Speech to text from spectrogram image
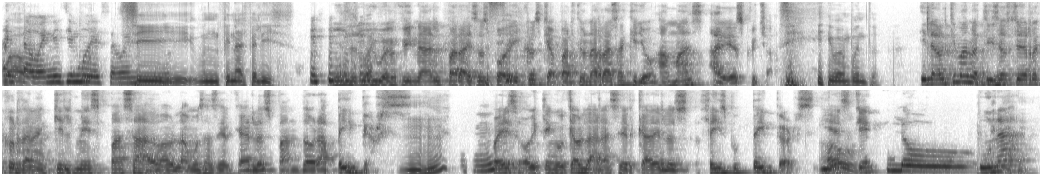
Está Wow. buenísimo eso. buenísimo. Sí, un final feliz. Un muy buen final para esos Sí. podicos que aparte una raza que yo jamás había escuchado. Sí, buen punto. Y la última noticia, ustedes recordarán que el mes pasado hablamos acerca de los Pandora Papers. Ujú. Ujú. Pues hoy tengo que hablar acerca de los Facebook Papers. Y Oh. es que No. una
